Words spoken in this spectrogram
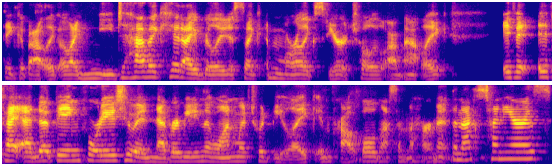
think about like, oh, I need to have a kid. I really just like am more like spiritual on that. Like, if it if I end up being 42 and never meeting the one, which would be like improbable unless I'm a hermit the next 10 years,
